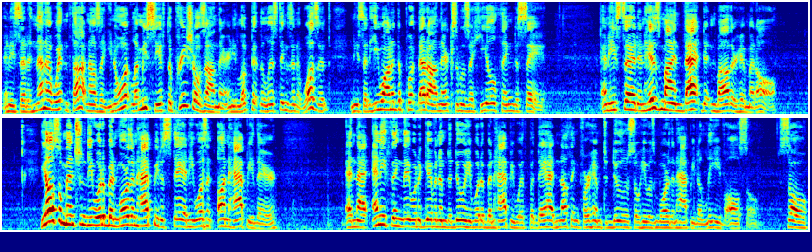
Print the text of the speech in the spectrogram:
And he said, and then I went and thought, and I was like, you know what? Let me see if the pre-show's on there. And he looked at the listings, and it wasn't. And he said he wanted to put that on there because it was a heel thing to say. And he said, in his mind, that didn't bother him at all. He also mentioned he would have been more than happy to stay, and he wasn't unhappy there. And that anything they would have given him to do, he would have been happy with, but they had nothing for him to do, so he was more than happy to leave also. So,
